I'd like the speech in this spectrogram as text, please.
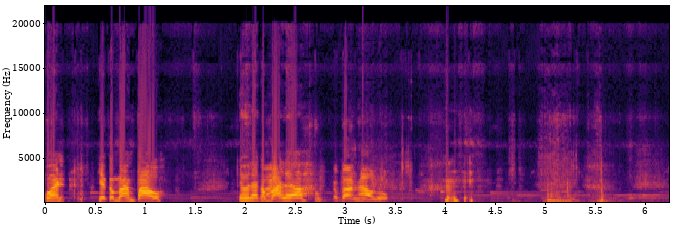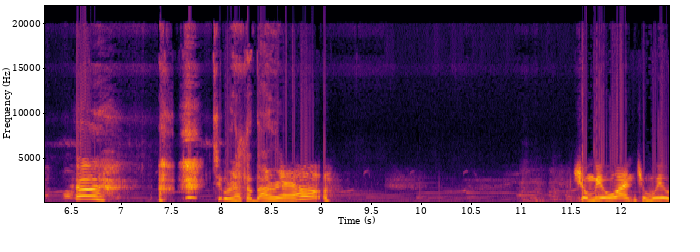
อ้วนอยากกลับบ้านเปล่าเดี๋ยวเวลากลับบ้านแล้ว กลับบ้านห้าวลูกเออถึงเวลากลับบ้านแล้ว ชมวิวอ้วนชมวิว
